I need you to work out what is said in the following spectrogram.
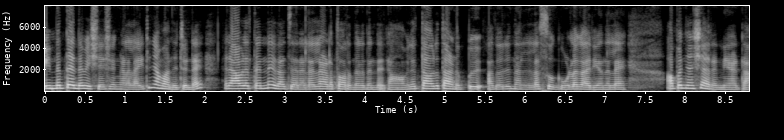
ഇന്നത്തെ എന്റെ വിശേഷങ്ങളിലായിട്ട് ഞാൻ വന്നിട്ടുണ്ട്. രാവിലെ തന്നെ ഇതാ ജനലെല്ലാം അവിടെ തുറന്നിടുന്നുണ്ട്. രാവിലത്തെ ആ ഒരു തണുപ്പ് അതൊരു നല്ല സുഖമുള്ള കാര്യമാണല്ലേ? അപ്പം ഞാൻ ശരണ്യ കേട്ടോ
